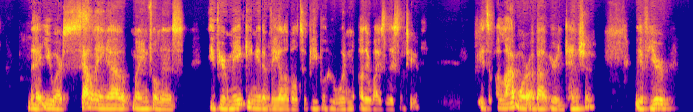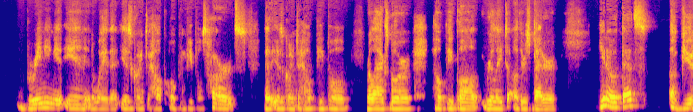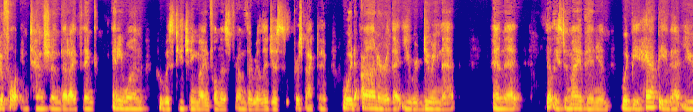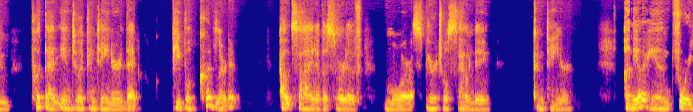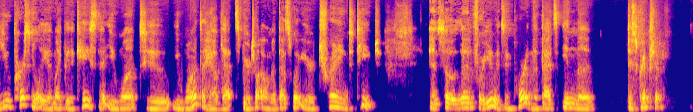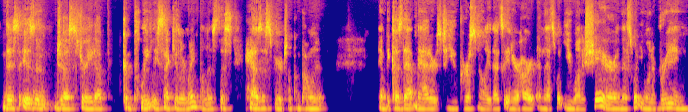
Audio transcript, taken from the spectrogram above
that you are selling out mindfulness if you're making it available to people who wouldn't otherwise listen to you. It's a lot more about your intention. If you're bringing it in in a way that is going to help open people's hearts, that is going to help people relax more, help people relate to others better, you know, that's a beautiful intention that I think anyone who was teaching mindfulness from the religious perspective would honor that you were doing that. And that at least in my opinion would be happy that you put that into a container that people could learn it outside of a sort of more spiritual sounding container on the other hand, for you personally, it might be the case that you want to you want to have that spiritual element. That's what you're trying to teach. And so then for you, it's important that that's in the description. This isn't just straight up completely secular mindfulness. This has a spiritual component. And because that matters to you personally, that's in your heart and that's what you want to share and that's what you want to bring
